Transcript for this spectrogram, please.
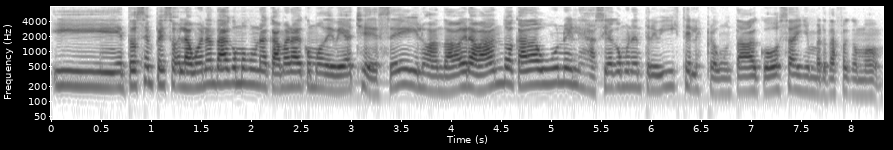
Y entonces empezó, la buena andaba como con una cámara como de VHS y los andaba grabando a cada uno y les hacía como una entrevista y les preguntaba cosas y en verdad fue como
